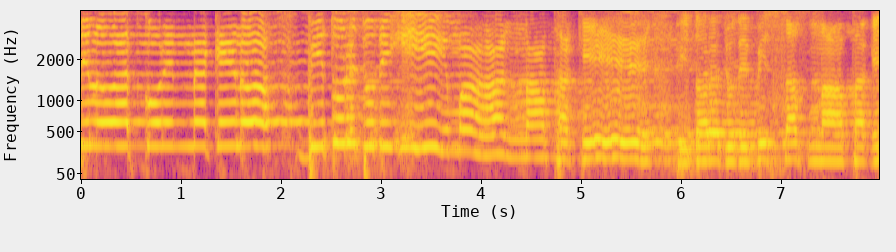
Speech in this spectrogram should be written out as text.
তিলওয়াত করেন না কেন, ভিতরে যদি ইমান না থাকে, ভিতরে যদি বিশ্বাস না থাকে,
